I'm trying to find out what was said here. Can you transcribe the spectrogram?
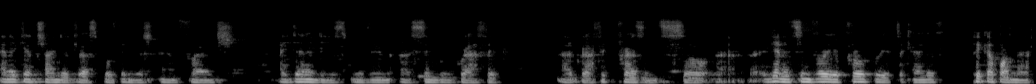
and again, trying to address both English and French identities within a single graphic uh, graphic presence. So uh, again, it seemed very appropriate to kind of pick up on that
